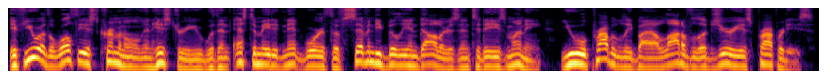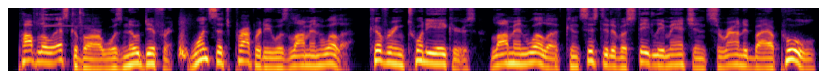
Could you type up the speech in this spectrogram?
If you are the wealthiest criminal in history with an estimated net worth of $70 billion in today's money, you will probably buy a lot of luxurious properties. Pablo Escobar was no different. One such property was La Manuela. Covering 20 acres, La Manuela consisted of a stately mansion surrounded by a pool,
